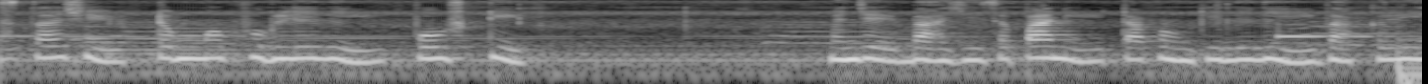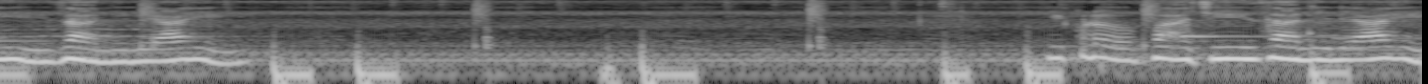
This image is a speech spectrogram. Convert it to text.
मस्ताशी टम्म फुगलेली पौष्टिक म्हणजे भाजीचं पाणी टाकून केलेली भाकरी ही झालेली आहे. इकडं भाजी झालेली आहे.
